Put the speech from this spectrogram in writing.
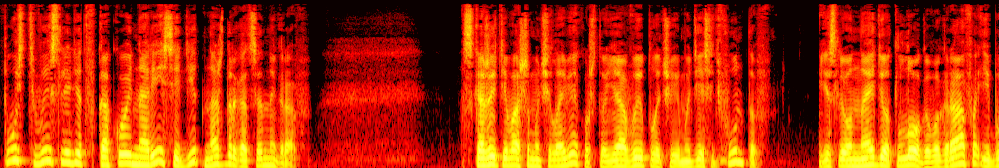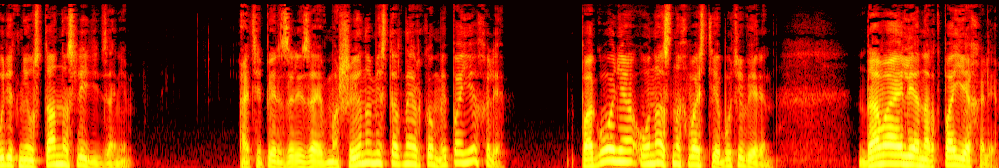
пусть выследит, в какой норе сидит наш драгоценный граф. Скажите вашему человеку, что я выплачу ему 10 фунтов, если он найдет логово графа и будет неустанно следить за ним. А теперь залезай в машину, мистер Нерком, и поехали. Погоня у нас на хвосте, будь уверен. Давай, Ленард, поехали.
